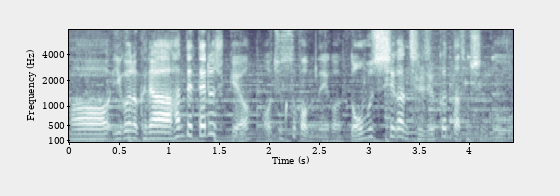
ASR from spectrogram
어 이거는 그냥 한 대 때려줄게요. 어쩔 수가 없네 이거. 너무 시간 질질 끈다 저 친구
